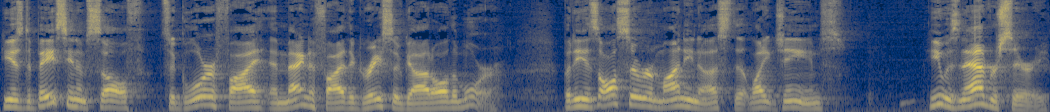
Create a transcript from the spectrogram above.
He is debasing himself to glorify and magnify the grace of God all the more. But he is also reminding us that, like James, he was an adversary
